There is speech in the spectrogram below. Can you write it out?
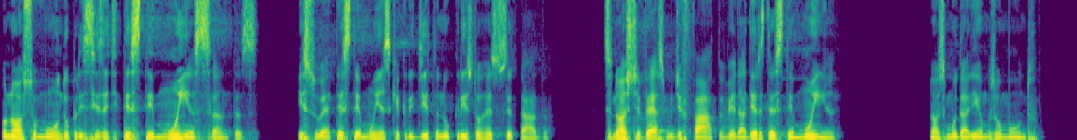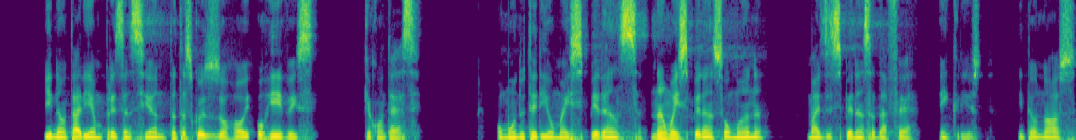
O nosso mundo precisa de testemunhas santas. Isso é, testemunhas que acreditam no Cristo ressuscitado. Se nós tivéssemos de fato verdadeiras testemunhas, nós mudaríamos o mundo e não estaríamos presenciando tantas coisas horríveis que acontecem. O mundo teria uma esperança, não uma esperança humana, mas a esperança da fé em Cristo. Então nós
